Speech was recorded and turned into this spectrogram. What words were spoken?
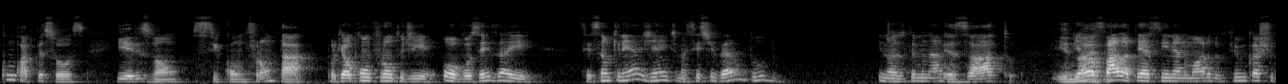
com quatro pessoas. E eles vão se confrontar. Porque é o confronto de, ô, vocês aí, vocês são que nem a gente, mas vocês tiveram tudo. E nós não temos nada. Exato. E, E nós- ela fala até assim, né, numa hora do filme que eu acho,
